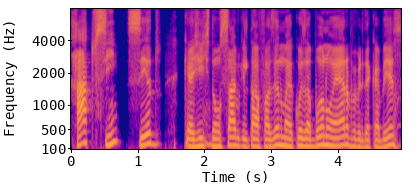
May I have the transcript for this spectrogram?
Rato, sim, cedo, que a gente não sabe o que ele estava fazendo, mas coisa boa não era para perder a cabeça.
